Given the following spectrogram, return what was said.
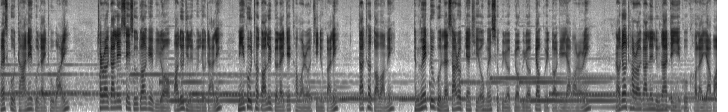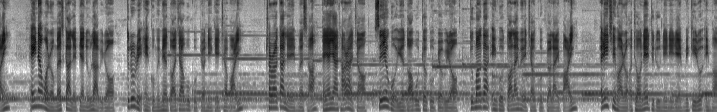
မတ်ကိုဓာတ်နဲ့ကိုလိုက်ထိုးပါတယ်။ထာရာကလည်းစိတ်ဆိုးသွားခဲ့ပြီးတော့ဘာလို့ဒီလိုမျိုးလုပ်တာလဲ။နင်းကိုထွက်သွားလို့ပြောလိုက်တဲ့ခါမှာတော့ဂျီနိုကလည်းတားထွက်သွားပါမယ်။ ဒါပေမဲ့သူ့ကိုလက်စားတော့ပြန်ချေအောင်မယ်ဆိုပြီးတော့ပြောပြီးတော့ပျောက်ကွယ်သွားခဲ့ရပါတော့တယ်။နောက်တော့ထာရာကလည်းလူနာတင်ရင်ကိုခေါ်လိုက်ရပါတယ်။အဲ့နောက်မှာတော့မတ်ကလည်းပြန်လို့လာပြီးတော့သူတို့တွေအိမ်ကိုမြင်မြန်သွားကြဖို့ကိုပြောနေခဲ့ကြပါတယ်။ထရာကလည်းမတ်ဟာဒဏ်ရာရထားတာကြောင့်ဆေးရုံကိုအရင်သွားဖို့အတွက်ကိုပြောပြီးတော့သူမကအိမ်ကိုသွားလိုက်မယ့်အကြောင်းကိုပြောလိုက်ပါတယ်။အဲ့ဒီအချိန်မှာတော့အတော်နဲ့အတူတူနေနေတဲ့မီကီတို့အိမ်မှာ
